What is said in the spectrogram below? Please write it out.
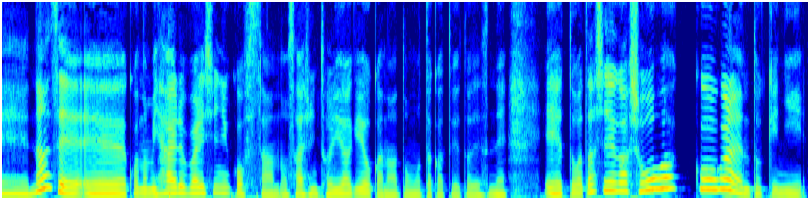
えーなぜ、えーこのミハイル・バリシニコフさんの最初に取り上げようかなと思ったかというとですね、えっ、と、私が小学校ぐらいの時に、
